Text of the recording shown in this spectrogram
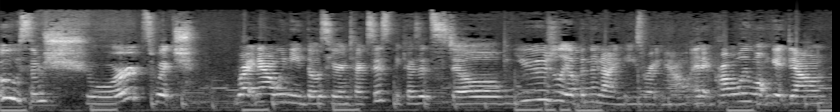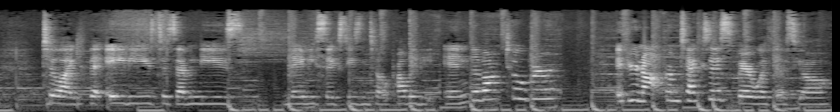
Ooh, some shorts, which right now we need those here in Texas because it's still usually up in the 90s right now. And it probably won't get down to like the 80s to 70s, maybe 60s until probably the end of October. If you're not from Texas, bear with us, y'all.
